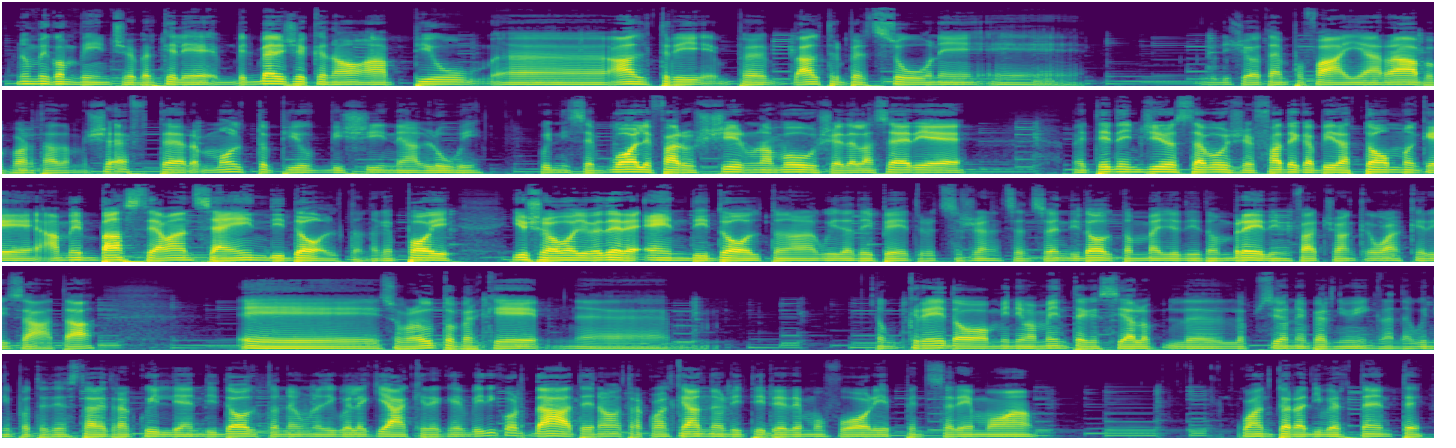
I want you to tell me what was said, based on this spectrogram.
non mi convince perché le, Bill Belichick no, ha più eh, altri, per, altre persone, e, lo dicevo tempo fa, Ian portato Adam Schefter, molto più vicine a lui. Quindi se vuole fare uscire una voce della serie mettete in giro questa voce e fate capire a Tom che a me basta e avanza Andy Dalton, che poi io ce lo voglio vedere Andy Dalton alla guida dei Patriots, cioè nel senso Andy Dalton meglio di Tom Brady, mi faccio anche qualche risata e soprattutto perché eh, non credo minimamente che sia l'op- l'opzione per New England, quindi potete stare tranquilli, Andy Dalton è una di quelle chiacchiere che vi ricordate, no? Tra qualche anno ritireremo fuori e penseremo a quanto era divertente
